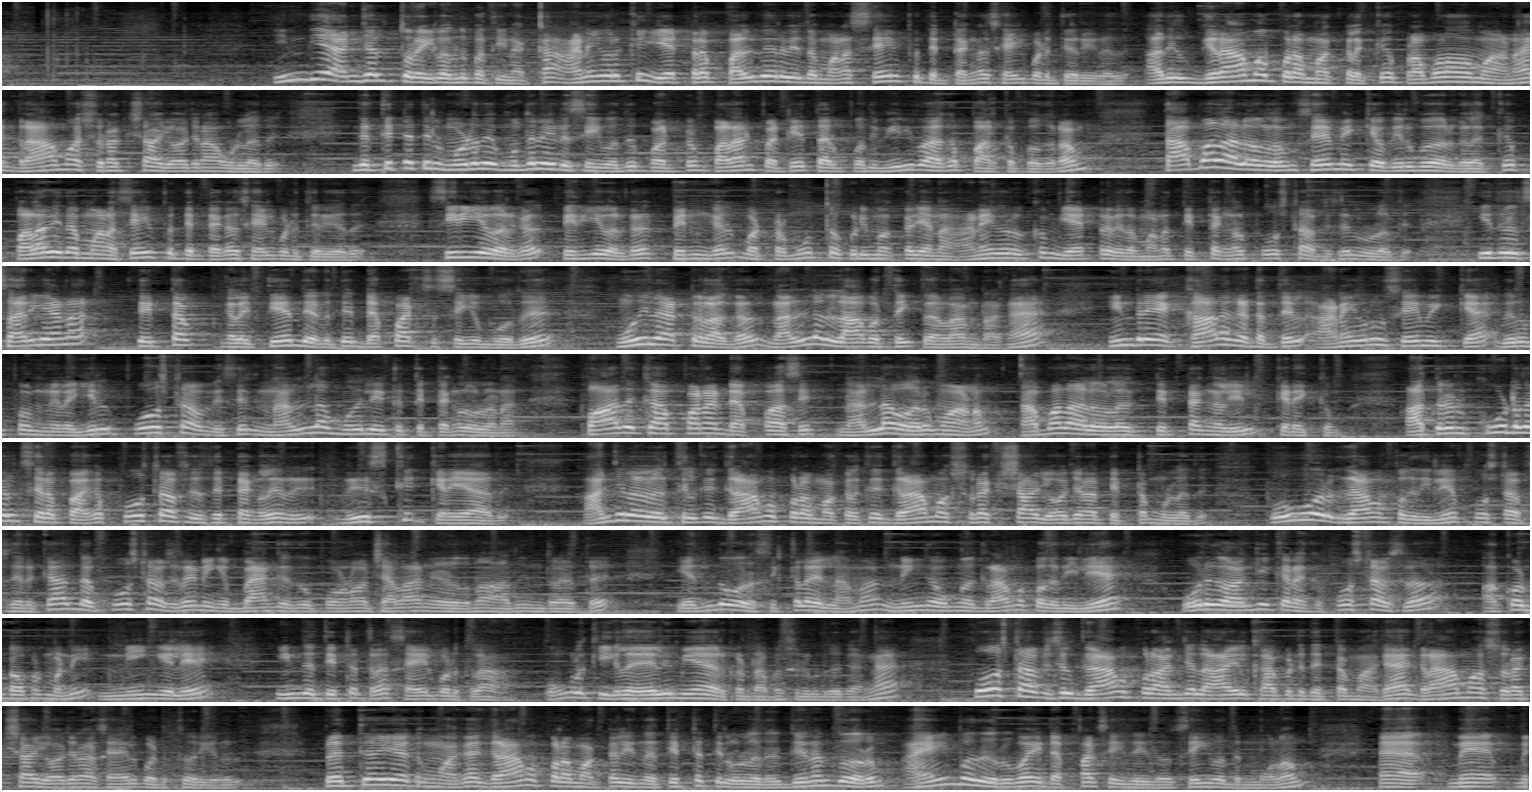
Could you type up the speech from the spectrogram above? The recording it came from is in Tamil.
இந்திய அஞ்சல் துறையில் வந்து பார்த்தீங்கன்னாக்கா அனைவருக்கும் ஏற்ற பல்வேறு விதமான சேமிப்பு திட்டங்கள் செயல்படுத்தி வருகிறது. அதில் கிராமப்புற மக்களுக்கு பிரபலமான கிராம சுரக்ஷா யோஜனா உள்ளது. இந்த திட்டத்தில் முழு முதலீடு செய்வது மற்றும் பலன் பற்றி தற்போது விரிவாக பார்க்க போகிறோம். தபால் அலுவலகம் சேமிக்க விரும்புபவர்களுக்கு பலவிதமான சேமிப்பு திட்டங்கள் செயல்படுத்தி வருகிறது. சிறியவர்கள் பெரியவர்கள் பெண்கள் மற்றும் மூத்த குடிமக்கள் என அனைவருக்கும் ஏற்ற விதமான திட்டங்கள் போஸ்ட் ஆஃபீஸில் உள்ளது. இதில் சரியான திட்டங்களை தேர்ந்தெடுத்து டெபாசிட் செய்யும் போது முதலீட்டாளர்கள் நல்ல லாபத்தை பெறலான்றாங்க. இன்றைய காலகட்டத்தில் அனைவரும் சேமிக்க விருப்பம் நிலையில் போஸ்ட் ஆஃபீஸில் நல்ல முதலீட்டு திட்டங்கள் உள்ளன. பாதுகாப்பான டெபாசிட் நல்ல வருமானம் தபால் அலுவலக திட்டங்களில் கிடைக்கும். அத்துடன் கூடுதல் சிறப்பாக போஸ்ட் ஆஃபீஸ் திட்டங்களில் ரிஸ்க் கிடையாது. அஞ்சல் அலுவலகத்திற்கு கிராமப்புற மக்களுக்கு கிராம சுரக்ஷா யோஜனா திட்டம் உள்ளது. ஒவ்வொரு கிராம பகுதியிலையும் போஸ்ட் ஆஃபீஸ் இருக்குது அந்த போஸ்ட் ஆஃபீஸில் நீங்கள் பேங்க்குக்கு போகணும் செலான் எழுதணும் அதுன்றது எந்த ஒரு சிக்கலும் இல்லாமல் நீங்கள் உங்கள் கிராம பகுதியிலேயே ஒரு வங்கி கணக்கு போஸ்ட் ஆஃபீஸில் அக்கௌண்ட் ஓப்பன் பண்ணி நீங்களே இந்த திட்டத்தில் செயல்படுத்தலாம். உங்களுக்கு இதில் எளிமையாக இருக்குன்ற மாதிரி சொல்லி கொடுத்துருக்காங்க போஸ்ட் ஆஃபீஸில் கிராமப்புற அஞ்சல் ஆயுள் காப்பீட்டு திட்டமாக கிராம சுரக்ஷா யோஜனா செயல்படுத்தி வருகிறது. பிரத்யேகமாக கிராமப்புற மக்கள் இந்த திட்டத்தில் உள்ளது. தினந்தோறும் ஐம்பது ரூபாய் டெபாசிட் செய்து செய்வதன் மூலம்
